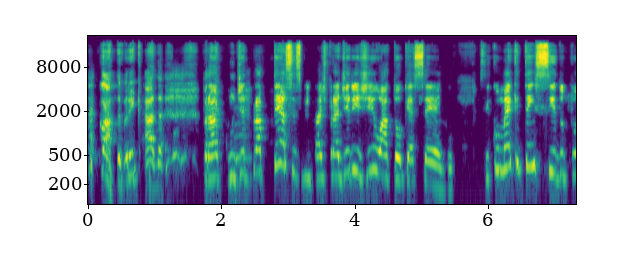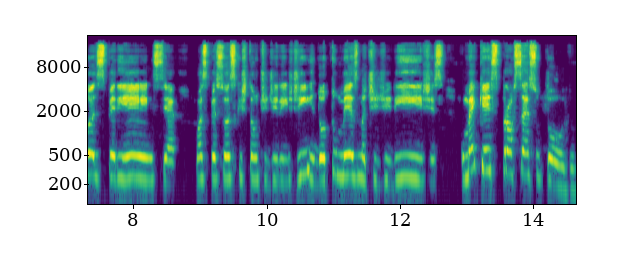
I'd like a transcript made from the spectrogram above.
adequada, obrigada. Para um ter a sensibilidade para dirigir o ator que é cego. E como é que tem sido tua experiência? Com as pessoas que estão te dirigindo, ou tu mesma te diriges? Como é que é esse processo todo?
